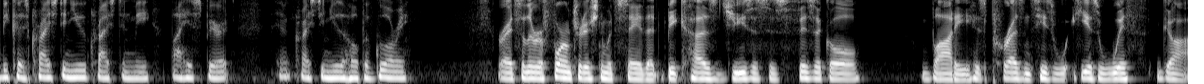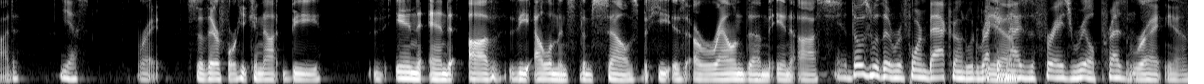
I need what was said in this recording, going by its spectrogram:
because Christ in you, Christ in me, by his Spirit, and Christ in you, the hope of glory. right. So the Reformed tradition would say that because Jesus' is physical body, his presence, he's he is with God. Yes. Right. So therefore, he cannot be in and of the elements themselves, but he is around them in us. Yeah, those with a reformed background would recognize the phrase "real presence," Right. Yeah.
